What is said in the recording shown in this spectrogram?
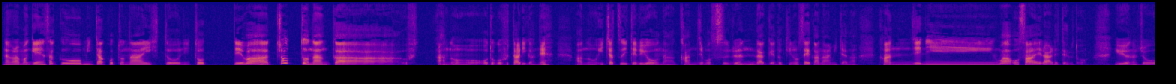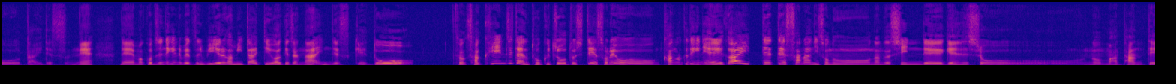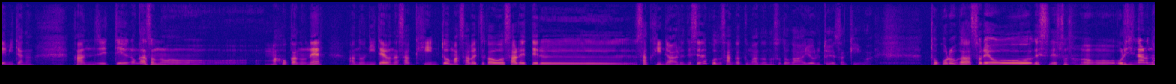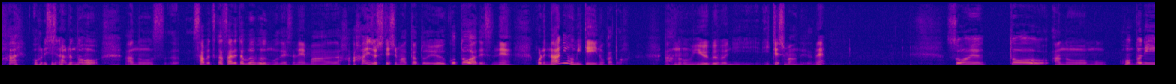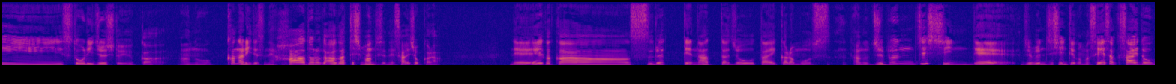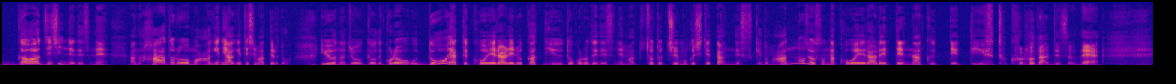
だからまあ原作を見たことない人にとっては、ちょっとなんか、あの男2人がね、あのイチャついてるような感じもするんだけど、気のせいかなみたいな感じには抑えられてるというような状態ですね。で、まあ、個人的に別に BL が見たいっていうわけじゃないんですけど、その作品自体の特徴として、それを感覚的に描いてて、さらにその、なんだ、心霊現象の、まあ、探偵みたいな感じっていうのが、その、まあ、他のね、あの似たような作品と、まあ、差別化をされてる作品ではあるんですよね、この三角窓の外側夜という作品は。ところが、それをですね、その、オリジナルの、オリジナルの、あの、差別化された部分をですね、まあ、排除してしまったということはですね、これ何を見ていいのかと、あの、いう部分に言ってしまうんですよね。そういうと、あの、もう、本当にストーリー重視というか、あの、かなりですね、ハードルが上がってしまうんですよね、最初から。で、映画化するってなった状態からもう、あの自分自身で、自分自身っていうか、まあ、制作サイド側自身でですね、あのハードルをもう上げに上げてしまってるというような状況で、これをどうやって超えられるかっていうところでですね、まあ、ちょっと注目してたんですけども、案の定そんな超えられてなくてっていうところなんですよね。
